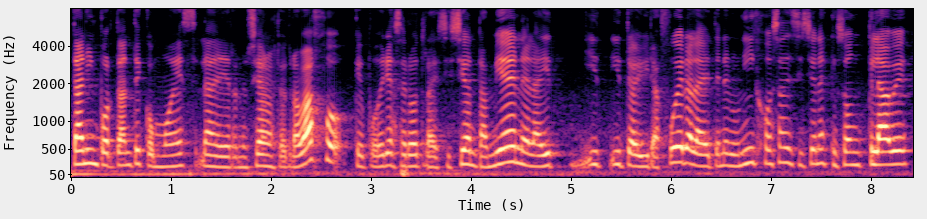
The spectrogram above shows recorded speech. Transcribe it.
tan importante como es la de renunciar a nuestro trabajo, que podría ser otra decisión también, la de irte a vivir afuera, la de tener un hijo, esas decisiones que son clave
